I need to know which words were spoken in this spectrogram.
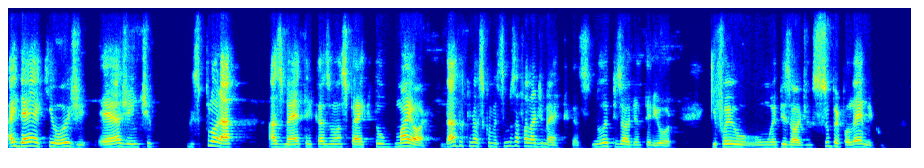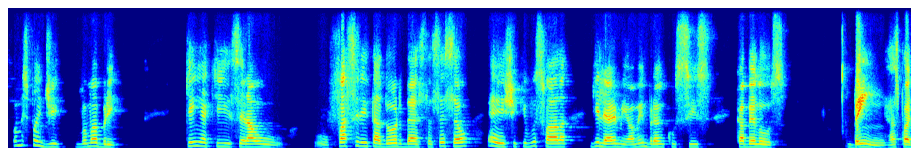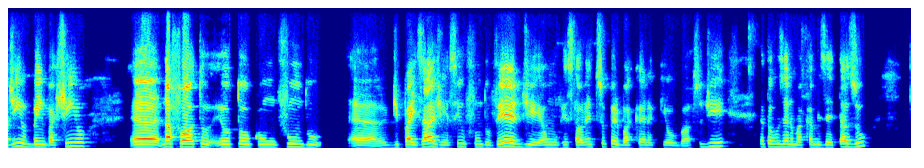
A ideia aqui hoje é a gente explorar as métricas num aspecto maior. Dado que nós começamos a falar de métricas no episódio anterior, que foi um episódio super polêmico, vamos expandir, vamos abrir. Quem aqui será o, o facilitador desta sessão é este que vos fala, Guilherme, homem branco, cis, cabelos bem raspadinho, bem baixinho. É, na foto eu tô com um fundo é, de paisagem, assim, um fundo verde, é um restaurante super bacana que eu gosto de ir. Eu estou usando uma camiseta azul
